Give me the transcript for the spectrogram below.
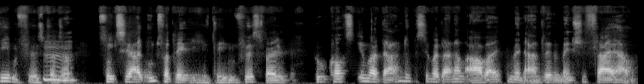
Leben führst, mhm. also sozial unverträgliches Leben führst, weil du kochst immer dann, du bist immer dann am Arbeiten, wenn andere Menschen frei haben.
